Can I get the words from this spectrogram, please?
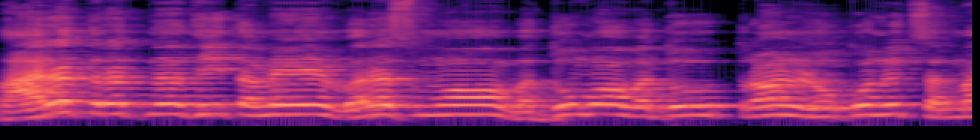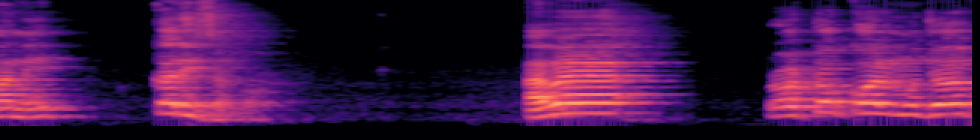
ભારત રત્નથી તમે વર્ષમાં વધુમાં વધુ ત્રણ લોકોને જ સન્માનિત કરી શકો. હવે પ્રોટોકોલ મુજબ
